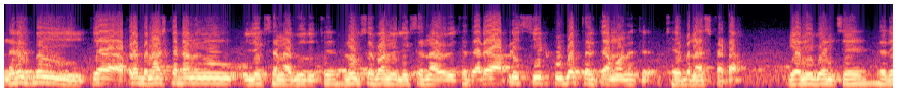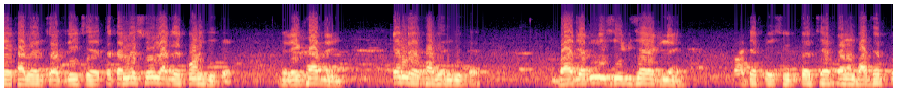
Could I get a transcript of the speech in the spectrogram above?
નરેશભાઈ, જ્યાં આપણે બનાસકાંઠાનું ઇલેક્શન આવી રહ્યું છે, લોકસભાનું ઇલેક્શન આવી રહ્યું છે, ત્યારે આપણી સીટ ખૂબ જ ચર્ચામાં છે છે બનાસકાંઠા. જ્ઞાનીબેન છે, રેખાબેન ચૌધરી છે, તો તમને શું લાગે કોણ જીતે? રેખાબેન. કેમ રેખાબેન જીતે? ભાજપની સીટ છે એટલે. ભાજપની સીટ તો છે, પણ ભાજપ,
